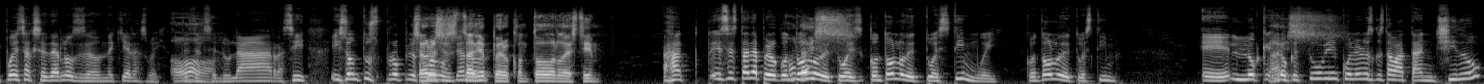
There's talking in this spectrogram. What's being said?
puedes accederlos desde donde quieras, güey. Desde el oh. celular, así. Y son tus propios juegos. Es Stadia, pero con todo lo de Steam. Ajá, es Stadia, pero con, oh, todo, lo de tu, con todo lo de tu Steam, güey. Con todo lo de tu Steam. Eh, lo, que, lo que estuvo bien culero es que estaba tan chido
